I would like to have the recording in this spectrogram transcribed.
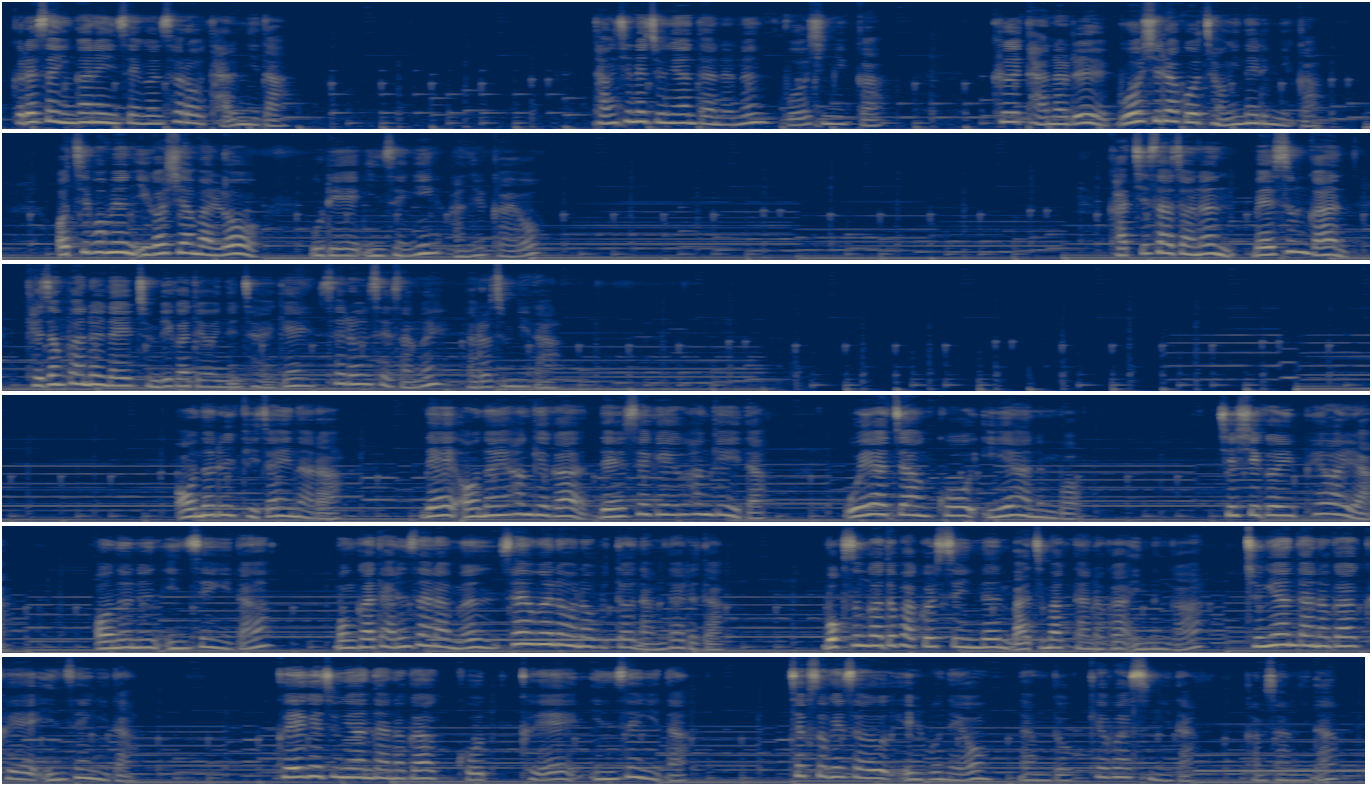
그래서 인간의 인생은 서로 다릅니다. 당신의 중요한 단어는 무엇입니까? 그 단어를 무엇이라고 정의 내립니까? 어찌 보면 이것이야말로 우리의 인생이 아닐까요? 가치사전은 매 순간 개정판을 낼 준비가 되어 있는 자에게 새로운 세상을 열어줍니다. 언어를 디자인하라. 내 언어의 한계가 내 세계의 한계이다. 오해하지 않고 이해하는 법. 지식의 폐활량. 언어는 인생이다. 뭔가 다른 사람은 사용하는 언어부터 남다르다. 목숨과도 바꿀 수 있는 마지막 단어가 있는가? 중요한 단어가 그의 인생이다. 그에게 중요한 단어가 곧 그의 인생이다. 책 속에서의 일부 내용 낭독해 보았습니다. 감사합니다.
